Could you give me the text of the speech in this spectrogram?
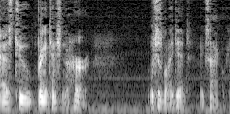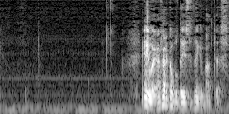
as to bring attention to her, which is what I did exactly. Anyway, I've had a couple days to think about this.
